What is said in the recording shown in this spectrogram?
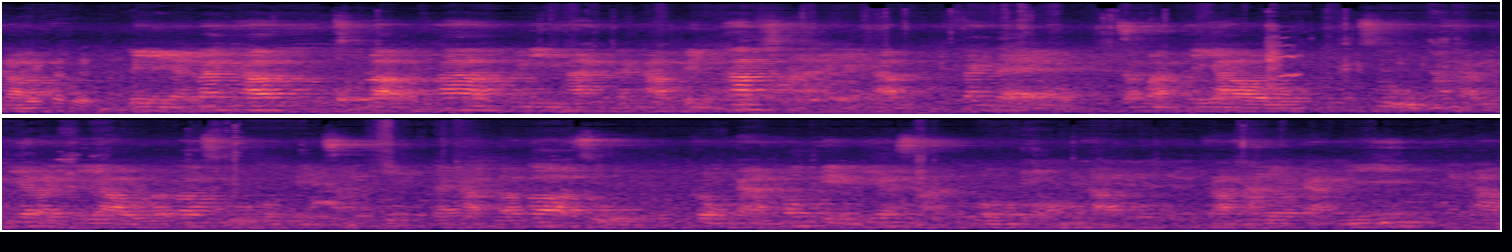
ครับเป็นยังไงบ้างครับสำหรับภาพวิดีทัศน์นะครับ เป็นภาพฉายนะครับ ตั้งแต่จังหวัดพะเยาสู่มหาวิทยาลัยพะเยาแล้วก็สู่โรงเรียนสาธิตนะครับ แล้วก็สู่โครงการห้องเรียนวิทยาศาสตร์กรมกองครับครับในโอกาสนี้นะครับ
